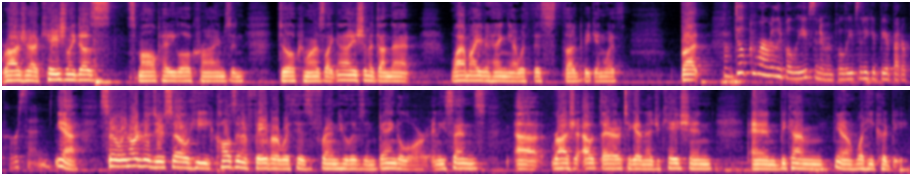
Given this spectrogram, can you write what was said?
Raja occasionally does small, petty, little crimes, and Dilip Kumar's like, "Oh, you shouldn't have done that. Why am I even hanging out with this thug to begin with?" But But Dilip Kumar really believes in him and believes that he could be a better person. Yeah. So in order to do so, he calls in a favor with his friend who lives in Bangalore, and he sends uh, Raja out there to get an education and become, you know, what he could be.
